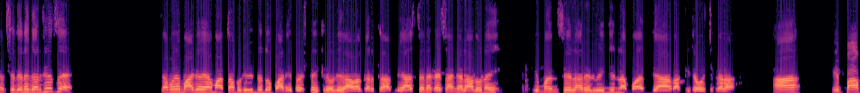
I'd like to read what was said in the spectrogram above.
लक्ष देणं गरजेचं आहे. त्यामुळे माझ्या या माता भगिनींचा जो पाणी प्रश्न आहे दावा करतात मी आज त्यांना काही सांगायला आलो नाही की मनसेला रेल्वे इंजिनला मत द्या बाकीच्या गोष्टी करा. हा हे पाप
